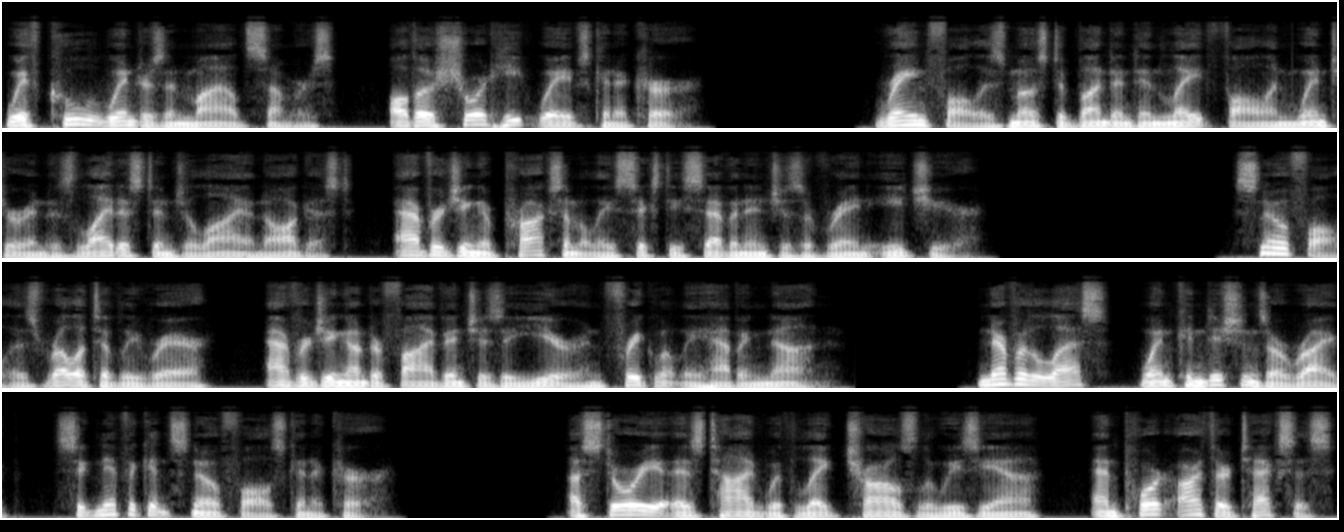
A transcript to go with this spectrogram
with cool winters and mild summers, although short heat waves can occur. Rainfall is most abundant in late fall and winter and is lightest in July and August, averaging approximately 67 inches of rain each year. Snowfall is relatively rare, averaging under 5 inches a year and frequently having none. Nevertheless, when conditions are ripe, significant snowfalls can occur. Astoria is tied with Lake Charles, Louisiana, and Port Arthur, Texas,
